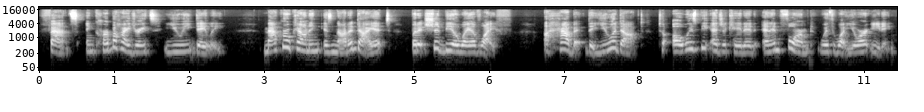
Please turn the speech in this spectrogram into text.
fats, and carbohydrates you eat daily. Macro counting is not a diet, but it should be a way of life, a habit that you adopt to always be educated and informed with what you are eating.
